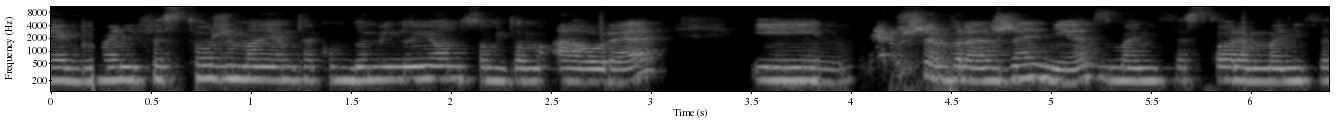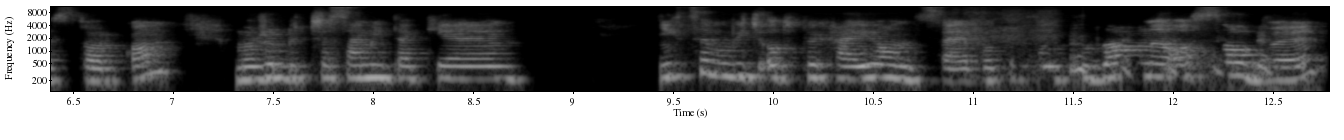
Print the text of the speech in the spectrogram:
jakby manifestorzy mają taką dominującą tą aurę i mhm. pierwsze wrażenie z manifestorem, manifestorką może być czasami takie, nie chcę mówić odpychające, bo to są cudowne osoby.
